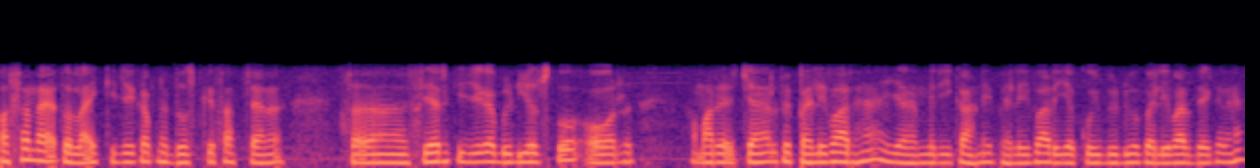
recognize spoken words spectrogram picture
पसंद आया तो लाइक कीजिएगा, अपने दोस्त के साथ चैनल शेयर कीजिएगा वीडियोस को और हमारे चैनल पे पहली बार हैं या मेरी कहानी पहली बार या कोई वीडियो पहली बार देख रहे हैं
